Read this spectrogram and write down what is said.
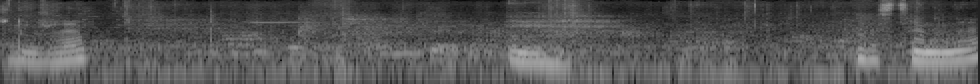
Dosyć duże. Mm. Bezcenne.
